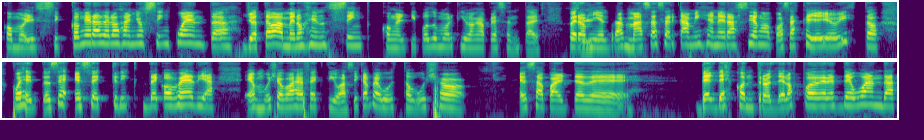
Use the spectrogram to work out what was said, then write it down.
como el sitcom era de los años 50, yo estaba menos en sync con el tipo de humor que iban a presentar. Pero mientras más se acerca a mi generación o cosas que yo he visto, pues entonces ese click de comedia es mucho más efectivo. Así que me gustó mucho esa parte de, del descontrol de los poderes de Wanda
